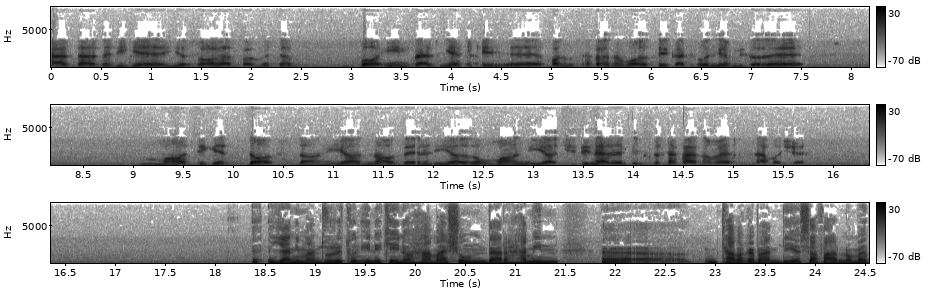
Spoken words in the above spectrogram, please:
از طرف دیگه یه سوال از خانم داشتم. با این وضعیتی که خانم سفرنامه ها رو توی کاتگوری می‌ذاره ما دیگه داستان یا ناول یا رمان یا چیزی نداریم که سفرنامه نباشه. یعنی منظورتون اینه که اینا همشون در همین طبقه بندی سفرنامه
